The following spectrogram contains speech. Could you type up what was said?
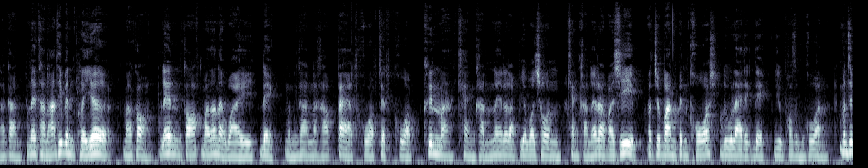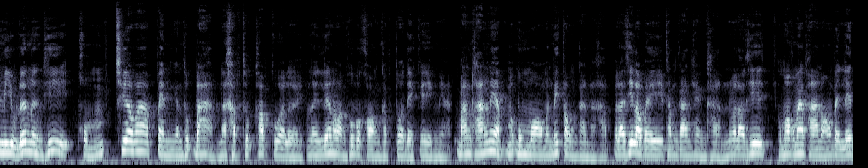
แล้วกัน ในฐานะที่เป็น player มาก่อน เล่นกอล์ฟมาตั้งแต่วัยเด็กเหมือนกันนะครับ8ขวบ 7 ขวบขึ้นมา แข่งขันในระดับเยาวชน แข่งขันในระดับอาชีพ ปัจจุบันเป็นโค้ชดูแลเด็ก ๆ อยู่พอสมควร มันจะมีอยู่เรื่องหนึ่งที่ผมเชื่อว่าเป็นกันทุกบ้านนะครับทุกครอบครัวเลย ในเรื่องระหว่างผู้ปกครองกับตัวเด็กเองเนี่ยบางครั้งเนี่ยมุมมองมันไม่ตรงกันนะครับเวลาที่เราไปทำการแข่งขัน เวลาที่คุณพ่อคุณแม่พาน้องไปเล่น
